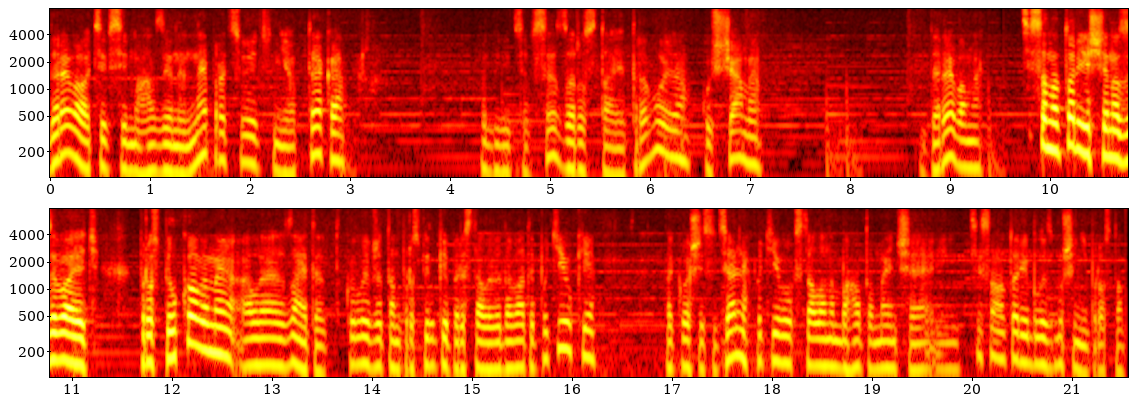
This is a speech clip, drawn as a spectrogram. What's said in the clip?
дерева. Оці всі магазини не працюють, ні аптека. Подивіться, все заростає травою, кущами, деревами. Ці санаторії ще називають проспілковими, але знаєте, коли вже там проспілки перестали видавати путівки, також і соціальних путівок стало набагато менше, і ці санаторії були змушені просто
